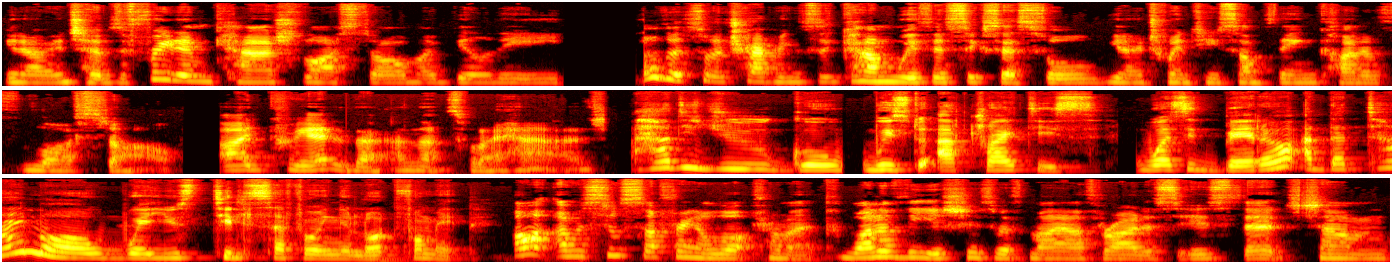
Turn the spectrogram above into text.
you know, in terms of freedom, cash, lifestyle, mobility, all the sort of trappings that come with a successful, you know, 20 something kind of lifestyle. I'd created that and that's what I had. How did you go with the arthritis? Was it better at that time or were you still suffering a lot from it? Oh, I was still suffering a lot from it. One of the issues with my arthritis is that um,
